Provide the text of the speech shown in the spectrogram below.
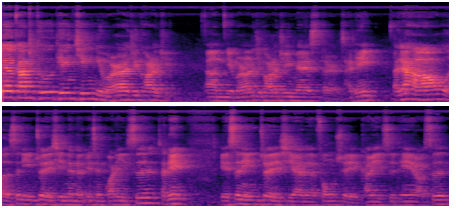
welcome to 天青 Neurology College. I'm Neurology College Master 蔡天大家好，我是您最信任的运程管理师蔡天也是您最喜爱的风水看运师天野老师。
